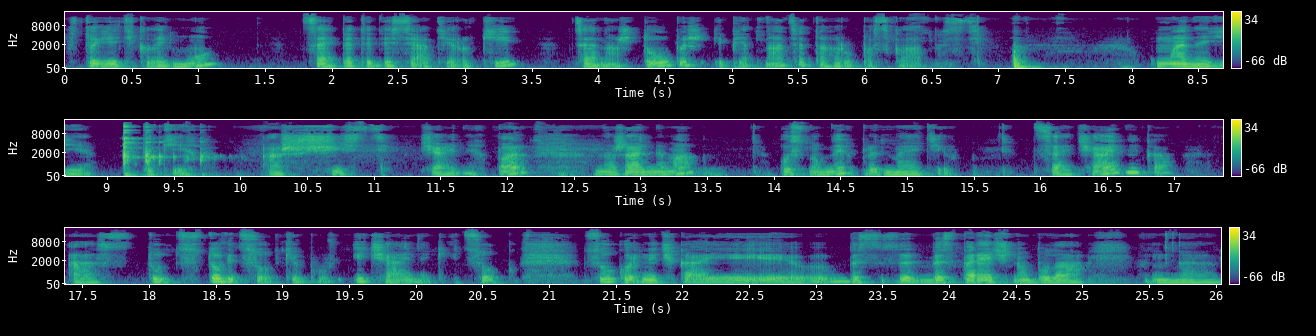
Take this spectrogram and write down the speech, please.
стоїть клеймо, це 50-ті роки, це наш довбиш і 15-та група складності. У мене є таких аж 6 чайних пар. На жаль, нема основних предметів. Це чайника, а тут 100% був і чайник, і цук, цукорничка, і без, безперечно була е,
